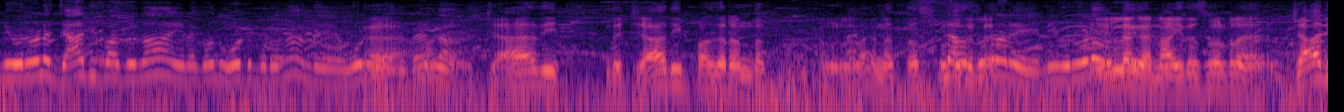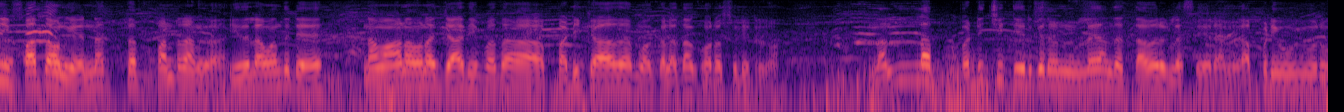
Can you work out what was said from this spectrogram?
நீ ஒருவேளை ஜாதி பார்த்து தான் எனக்கு வந்து ஓட்டு போடுன்னா அந்த ஓட்டு எனக்கு வேண்டாம். ஜாதி இந்த ஜாதி பார்க்குற அந்த அவங்களெல்லாம் என்னத்த இல்லை நீ ஒருவேளை இல்லைங்க நான் இதை சொல்கிறேன் ஜாதி பார்த்து அவனுங்க என்னத்த பண்ணுறானுங்க இதில் வந்துட்டு நம்ம ஆனவனா ஜாதி பார்த்தா படிக்காத மக்களை தான் குறை சொல்லிட்டு இருக்கோம். நல்லா படிச்சுட்டு இருக்கிறவங்களே அந்த தவறுகளை செய்கிறானுங்க அப்படி ஒரு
